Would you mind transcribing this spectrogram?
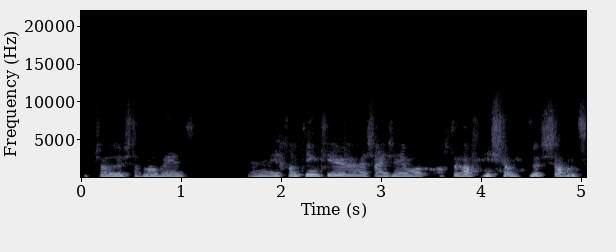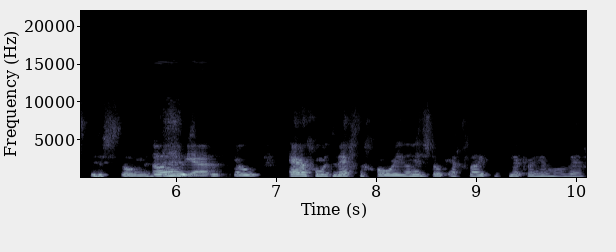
op zo'n rustig moment. En 9 van 10 keer zijn ze helemaal achteraf niet zo interessant. Dus dan Oh ja. zo erg om het weg te gooien, dan is het ook echt gelijk lekker helemaal weg.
